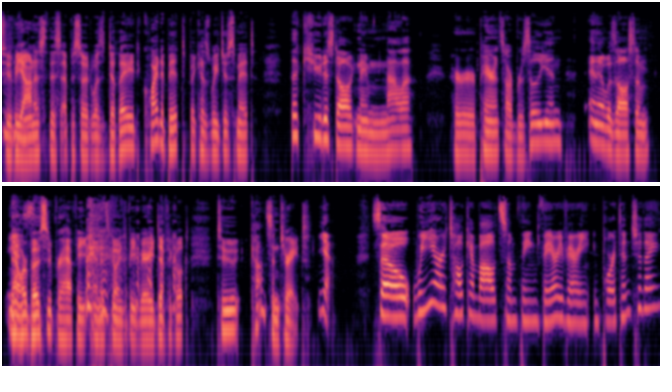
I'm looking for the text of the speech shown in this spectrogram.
To be mm-hmm. honest, this episode was delayed quite a bit because we just met the cutest dog named Nala. Her parents are Brazilian, and it was awesome. Now we're both super happy, and it's going to be very difficult to concentrate. Yeah. So we are talking about something very, very important today,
